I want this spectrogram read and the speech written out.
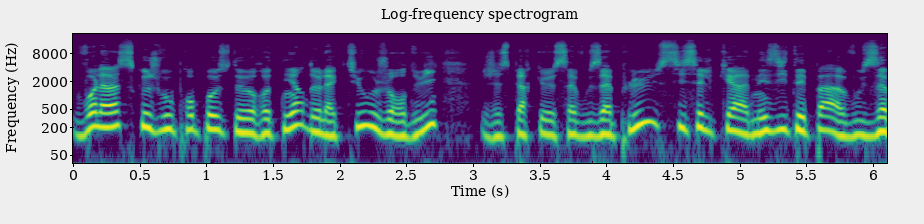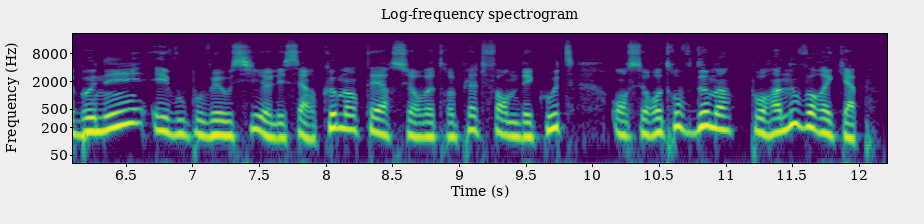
Voilà ce que je vous propose de retenir de l'actu aujourd'hui. J'espère que ça vous a plu. Si c'est le cas, n'hésitez pas à vous abonner et vous pouvez aussi euh, laisser un commentaire sur votre plateforme d'écoute. On se retrouve demain pour un nouveau récap.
